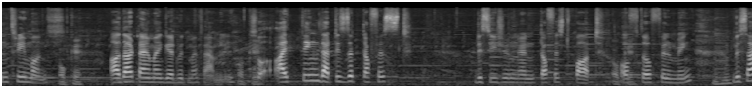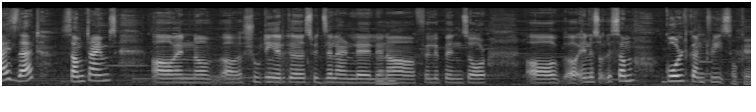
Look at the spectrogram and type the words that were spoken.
இன் த்ரீ மந்த்ஸ் ஓகே other time I get with my family. Okay. So I think that is the toughest decision and toughest part Okay. of the filming. Besides that, sometimes uh, when uh, uh, shooting in Switzerland, Lena, Philippines, or uh, uh, in a, sort of some cold countries, ஓகே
